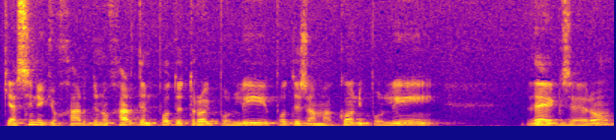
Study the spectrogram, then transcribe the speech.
Και ας είναι και ο Χάρντεν. Ο Χάρντεν πότε τρώει πολύ, πότε ζαμακώνει πολύ. Δεν ξέρω.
